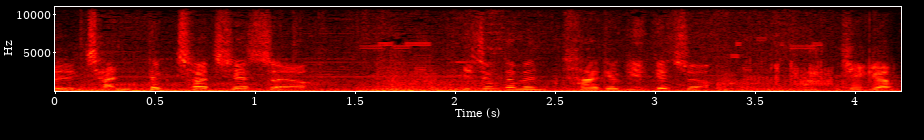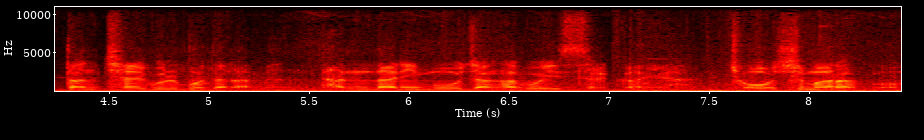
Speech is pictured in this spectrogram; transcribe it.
백스를 잔뜩 처치했어요. 이 정도면 타격이 있겠죠. 기갑단 채굴 부대라면 단단히 무장하고 있을 거야. 조심하라고.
